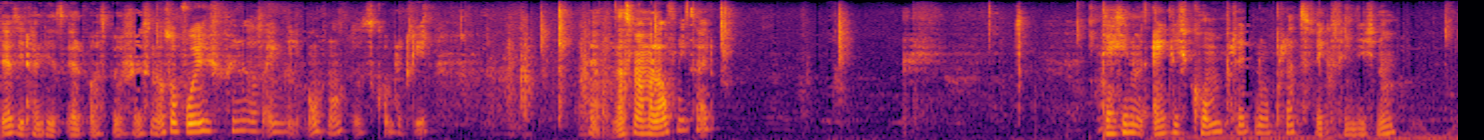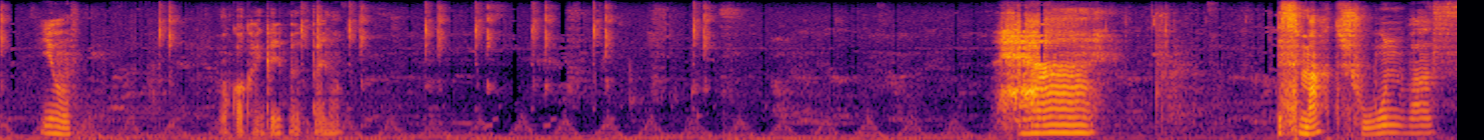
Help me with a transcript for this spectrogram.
Der sieht halt jetzt etwas beschissen aus, obwohl ich finde das eigentlich auch noch, dass es komplett geht. Ja, lassen wir mal laufen die Zeit. Der hier nimmt eigentlich komplett nur Platz weg, finde ich, ne? Ja. Auch gar kein Geld mehr beinahe. Ja. Es macht schon was,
